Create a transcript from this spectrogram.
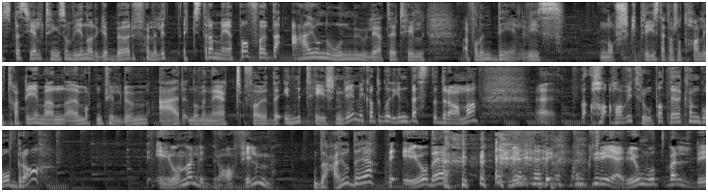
spesiell ting som vi i Norge bør følge litt ekstra med på, for det er jo noen muligheter til i hvert fall en delvis norsk pris. Det er kanskje å ta litt hardt i, men eh, Morten Tyldum er nominert for The Invitation Game i kategorien beste drama. Eh, Har vi tro på at det kan gå bra? Det er jo en veldig bra film. Det er jo det! Det er jo det. Men den konkurrerer jo mot veldig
